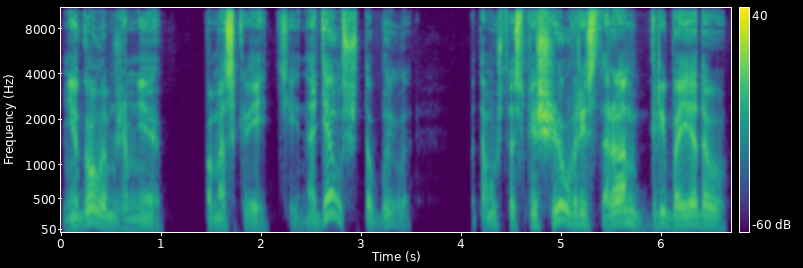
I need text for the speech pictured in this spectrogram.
Не голым же мне по Москве идти. Надел, что было, потому что спешил в ресторан к Грибоедову.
